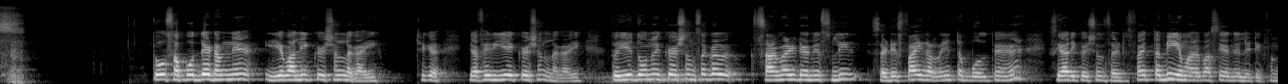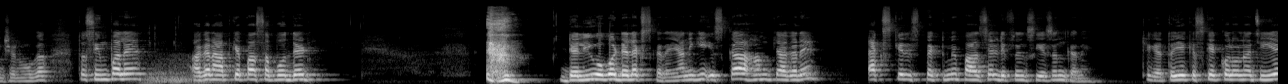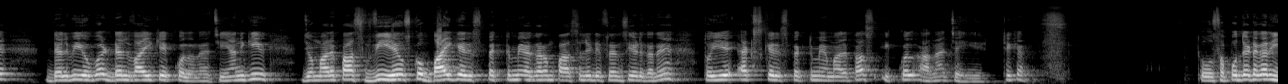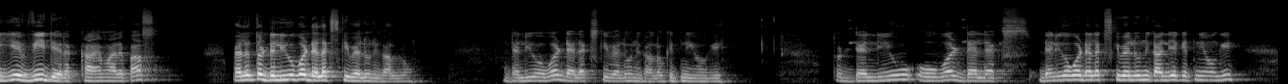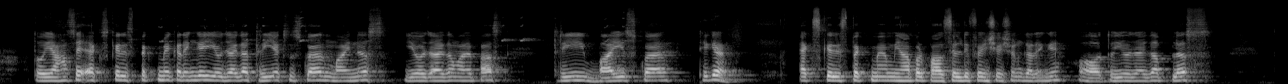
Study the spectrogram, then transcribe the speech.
तो सपोज़ डेट हमने ये वाली इक्वेशन लगाई, ठीक है? या फिर ये इक्वेशन लगाई तो ये दोनों इक्वेशंस अगर साइमल्टेनियसली सेटिस्फाई कर रही है, तब बोलते हैं सी आर इक्वेशन सेटिस्फाई तभी हमारे पास एनालिटिक फ़ंक्शन होगा। तो सिंपल है। अगर आपके पास suppose that del u over del x करें, यानी कि इसका हम क्या करें? एक्स के रिस्पेक्ट में पार्शियल डिफ्रेंसिएशन करें। ठीक है तो ये किसके इक्वल होना चाहिए? Del v over del y के इक्वल होना चाहिए। यानी कि जो हमारे पास वी है, उसको बाई के रिस्पेक्ट में अगर हम पार्सली डिफ्रेंशिएट करें तो ये एक्स के रिस्पेक्ट में हमारे पास इक्वल आना चाहिए। ठीक है तो सपोज़ दैट अगर ये वी दे रखा है हमारे पास, पहले तो डेल ओवर डेल एक्स की वैल्यू निकाल लो। Del u over del x की वैल्यू निकालो, कितनी होगी? तो del u over del x del u over del x की वैल्यू निकालिए, कितनी होगी? तो यहाँ से x के रिस्पेक्ट में करेंगे, ये हो जाएगा थ्री एक्स स्क्वायर माइनस ये हो जाएगा हमारे पास थ्री बाई स्क्वायर ठीक है? x के रिस्पेक्ट में हम यहाँ पर पार्सल डिफ्रेंशिएशन करेंगे, और तो ये हो जाएगा प्लस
